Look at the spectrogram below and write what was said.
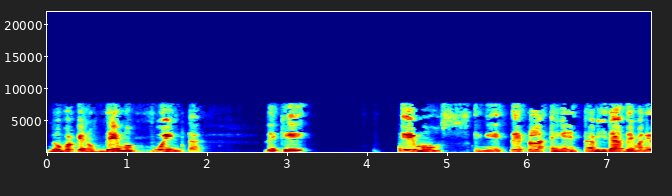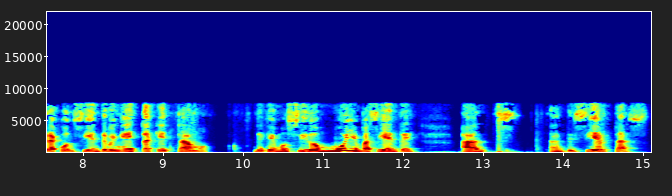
no porque nos demos cuenta de que hemos en, este, en esta vida de manera consciente, en esta que estamos, de que hemos sido muy impacientes ante, ciertas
